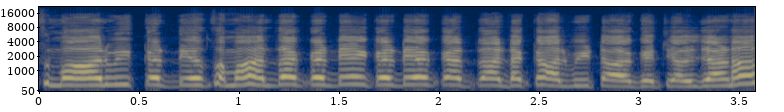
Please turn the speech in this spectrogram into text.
ਸਮਾਨ ਵੀ ਕੱਢਿਆ ਸਮਾਨ ਦਾ ਕੱਢਿਆ ਕੱਢਿਆ ਕਰ ਤੁਹਾਡਾ ਘਰ ਵੀ ਟਾ ਕੇ ਚਲ ਜਾਣਾ।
